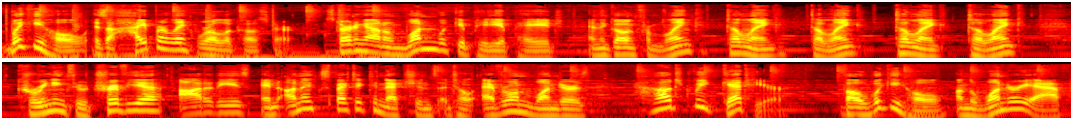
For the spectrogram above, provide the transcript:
WikiHole is a hyperlink roller coaster, starting out on one Wikipedia page and then going from link to link to link to link to link careening through trivia, oddities, and unexpected connections until everyone wonders, how did we get here? Follow WikiHole on the Wondery app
